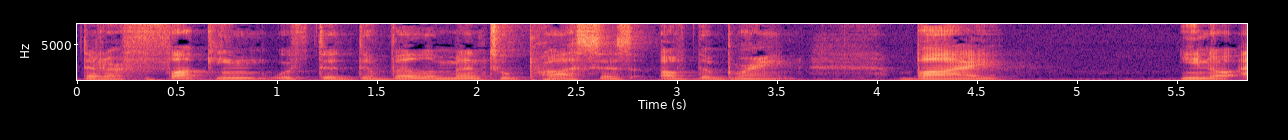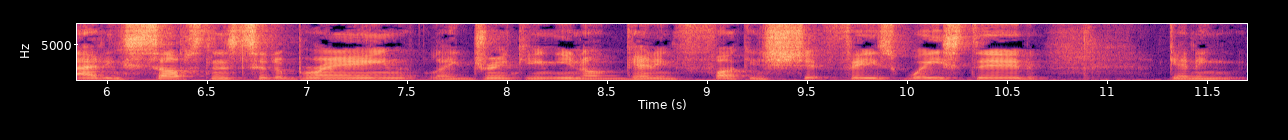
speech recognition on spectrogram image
that are fucking with the developmental process of the brain by, you know, adding substance to the brain, like drinking, you know, getting fucking shit face wasted, getting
